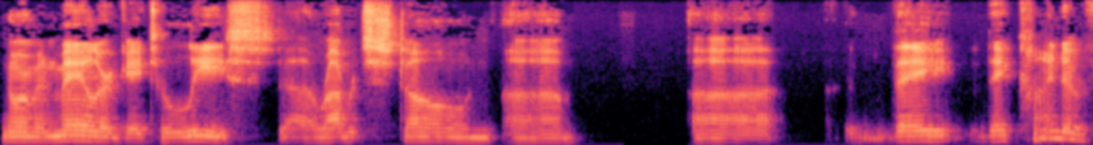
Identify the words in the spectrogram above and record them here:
Norman Mailer, Gay Talese, uh, Robert Stone. Um, uh, they they kind of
